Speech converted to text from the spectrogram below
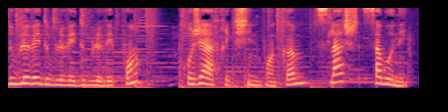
www.projetafriquechine.com slash s'abonner.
